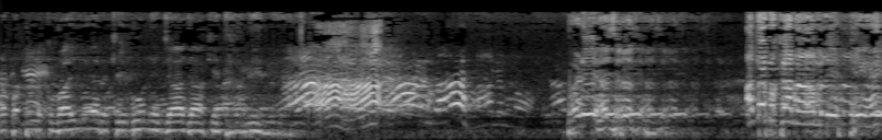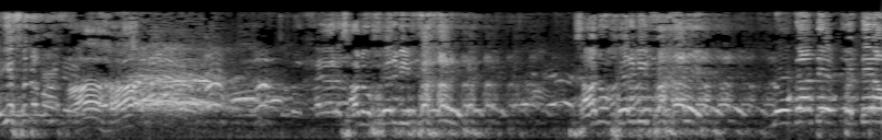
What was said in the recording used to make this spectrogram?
ربط لکوائی ہے رکیبوں نے جا جا کے تھامی ہے ہاں ہاں بڑے حضرت ادب کا نام لیتے ہیں اس زمانے ہاں ہاں۔ خیر سانو پھر بھی فخر سانو پھر بھی فخر ہے۔ لوگاں دے پڈیاں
